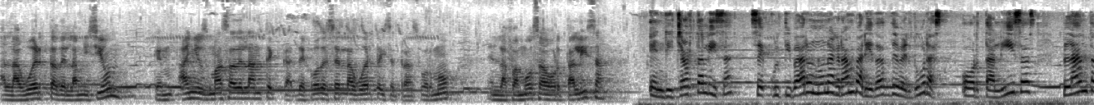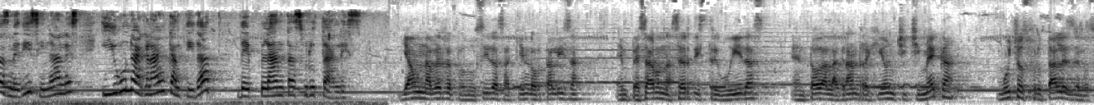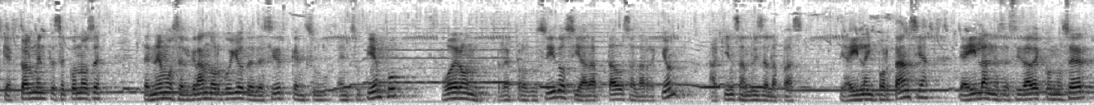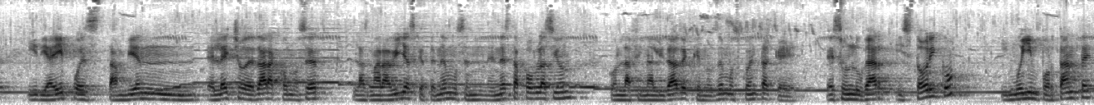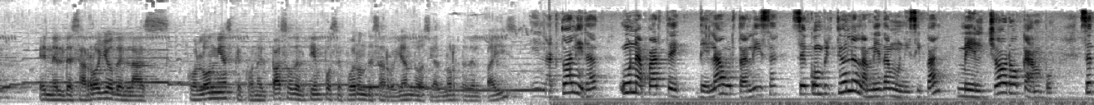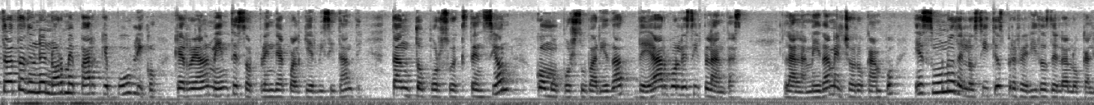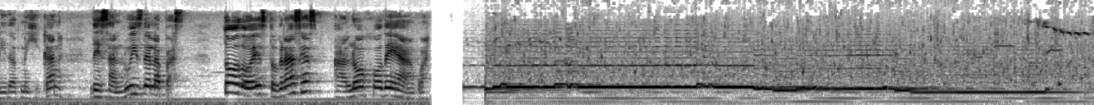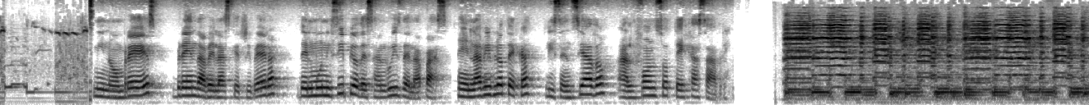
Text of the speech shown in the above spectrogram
a la huerta de la misión, que años más adelante dejó de ser la huerta y se transformó en la famosa hortaliza. En dicha hortaliza se cultivaron una gran variedad de verduras, hortalizas, plantas medicinales y una gran cantidad de plantas frutales. Ya una vez reproducidas aquí en la hortaliza, empezaron a ser distribuidas en toda la gran región chichimeca. Muchos frutales de los que actualmente se conoce, tenemos el gran orgullo de decir que en su, en su tiempo fueron reproducidos y adaptados a la región aquí en San Luis de la Paz. De ahí la importancia, de ahí la necesidad de conocer y de ahí pues también el hecho de dar a conocer las maravillas que tenemos en, en esta población con la finalidad de que nos demos cuenta que es un lugar histórico y muy importante en el desarrollo de las colonias que con el paso del tiempo se fueron desarrollando hacia el norte del país. En la actualidad, una parte de la hortaliza se convirtió en la Alameda Municipal Melchoro Campo. Se trata de un enorme parque público que realmente sorprende a cualquier visitante, tanto por su extensión como por su variedad de árboles y plantas. La Alameda Melchor Ocampo es uno de los sitios preferidos de la localidad mexicana de San Luis de la Paz. Todo esto gracias al Ojo de Agua. Mi nombre es Brenda Velázquez Rivera, del municipio de San Luis de la Paz. En la biblioteca, licenciado Alfonso Tejas Abre. Thank you.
